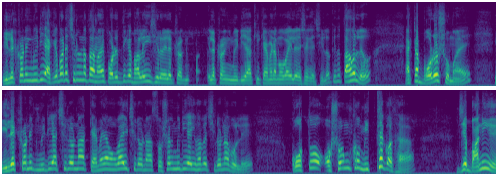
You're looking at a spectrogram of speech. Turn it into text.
ইলেকট্রনিক মিডিয়া একেবারে ছিল না তা নয়, পরের দিকে ভালোই ছিল ইলেকট্রনিক ইলেকট্রনিক মিডিয়া কি ক্যামেরা মোবাইলও এসে গেছিল। কিন্তু তাহলেও একটা বড় সময় ইলেকট্রনিক মিডিয়া ছিল না, ক্যামেরা মোবাইল ছিল না, সোশ্যাল মিডিয়া এইভাবে ছিল না বলে কত অসংখ্য মিথ্যে কথা যে বানিয়ে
